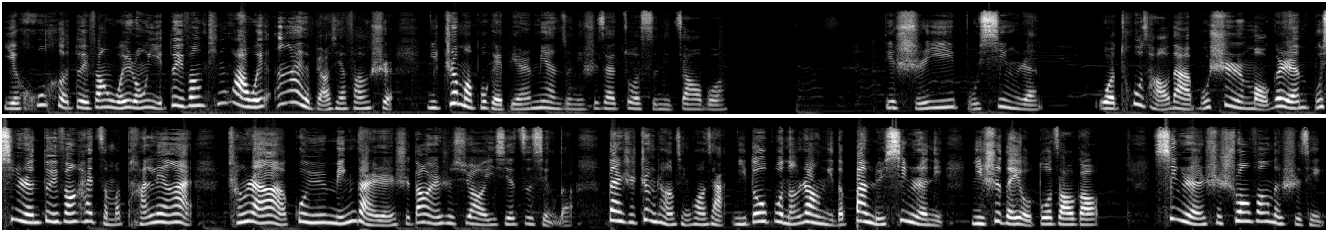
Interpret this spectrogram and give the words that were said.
以呼喝对方为荣，以对方听话为恩爱的表现方式。你这么不给别人面子，你是在作死，你造不？第十一，不信任。我吐槽的不是某个人不信任对方还怎么谈恋爱。诚然啊，过于敏感人士当然是需要一些自省的。但是正常情况下，你都不能让你的伴侣信任你，你是得有多糟糕？信任是双方的事情，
